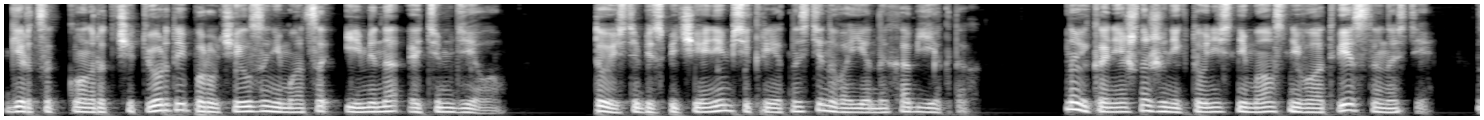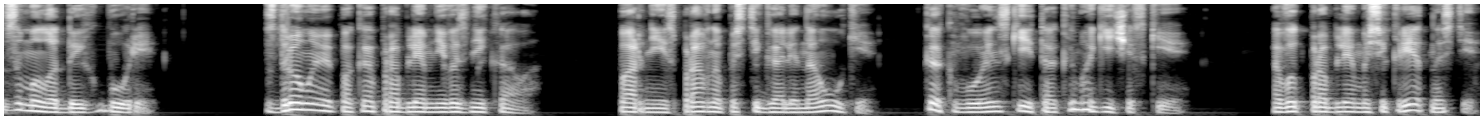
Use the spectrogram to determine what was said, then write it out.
герцог Конрад IV поручил заниматься именно этим делом, то есть обеспечением секретности на военных объектах. Ну и, конечно же, никто не снимал с него ответственности за молодых бури. С дромами пока проблем не возникало. Парни исправно постигали науки, как воинские, так и магические. А вот проблема секретности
